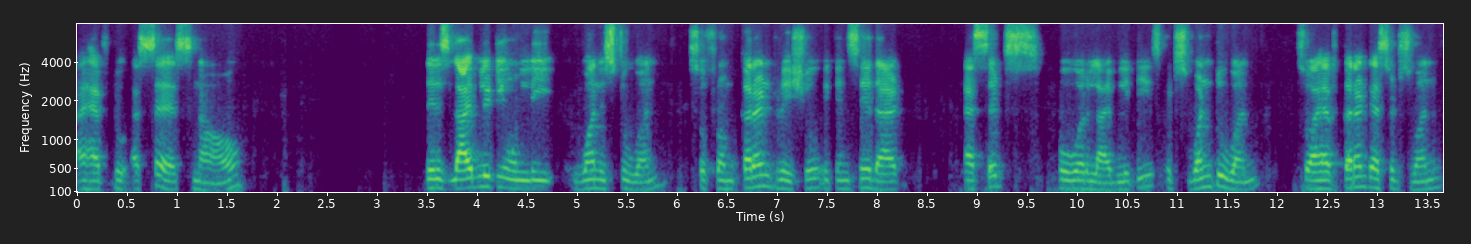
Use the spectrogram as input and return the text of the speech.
I have to assess now. There is liability only 1 is to 1. So from current ratio, we can say that assets over liabilities. It's one to one. So I have current assets one,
